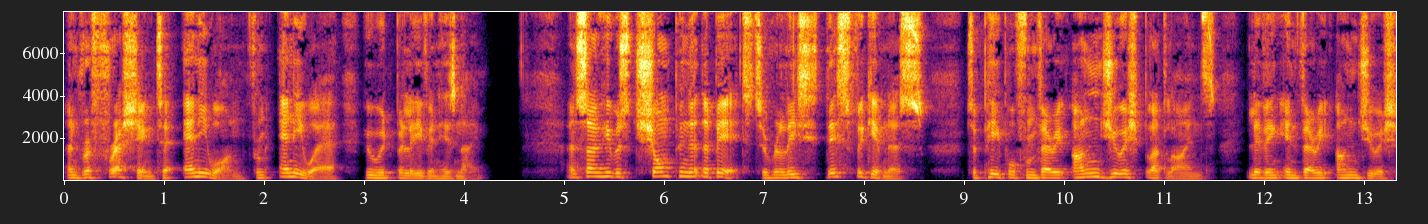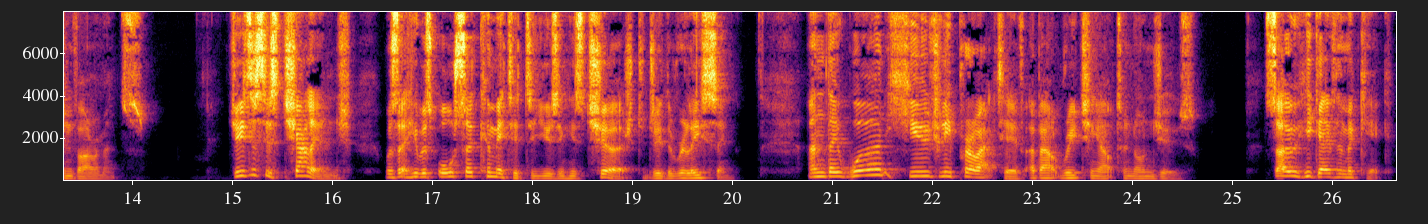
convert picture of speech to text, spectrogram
and refreshing to anyone from anywhere who would believe in his name. And so he was chomping at the bit to release this forgiveness to people from very un-Jewish bloodlines living in very un-Jewish environments. Jesus' challenge was that he was also committed to using his church to do the releasing and they weren't hugely proactive about reaching out to non Jews. So he gave them a kick.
